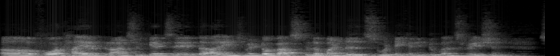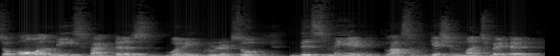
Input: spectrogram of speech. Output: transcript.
Uh, for higher plants, you can say the arrangement of vascular bundles were taken into consideration. So all these factors were included. So this made classification much better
